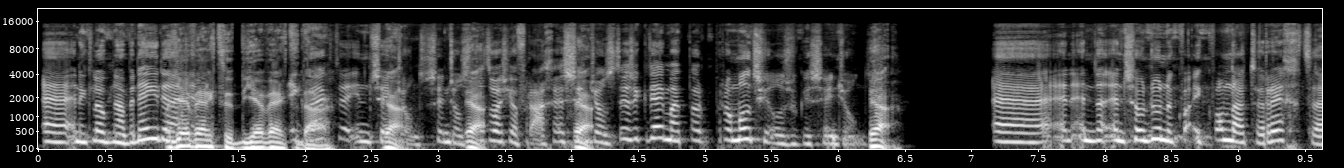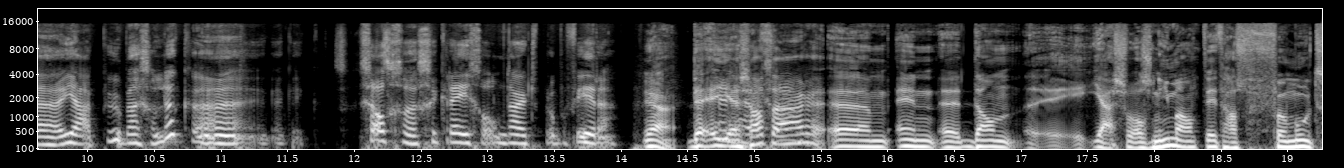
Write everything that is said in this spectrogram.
en ik loop naar beneden. jij werkte, jij werkte ik daar? Ik werkte in St. John's. St. John's, ja. dat was jouw vraag. St. John's. Dus ik deed mijn promotieonderzoek in St. John's. Ja. Uh, en, en, en zodoende kwam ik kwam daar terecht, uh, ja, puur bij geluk. Uh, ik, ik, had geld ge gekregen om daar te promoveren. Ja, de, en jij zat daar um, en dan, ja, zoals niemand dit had vermoed,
